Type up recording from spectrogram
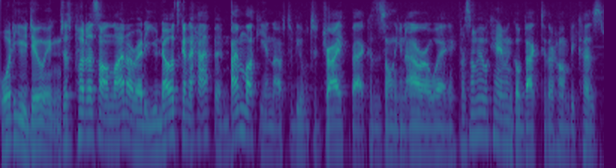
what are you doing? Just put us online already. You know it's gonna happen. I'm lucky enough to be able to drive back because it's only an hour away. But some people can't even go back to their home because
